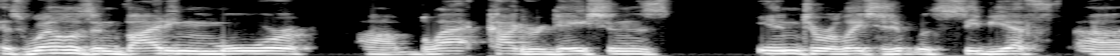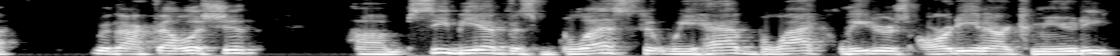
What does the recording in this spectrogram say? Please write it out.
as well as inviting more uh, Black congregations into relationship with CBF uh, with our fellowship. Um, CBF is blessed that we have Black leaders already in our community,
